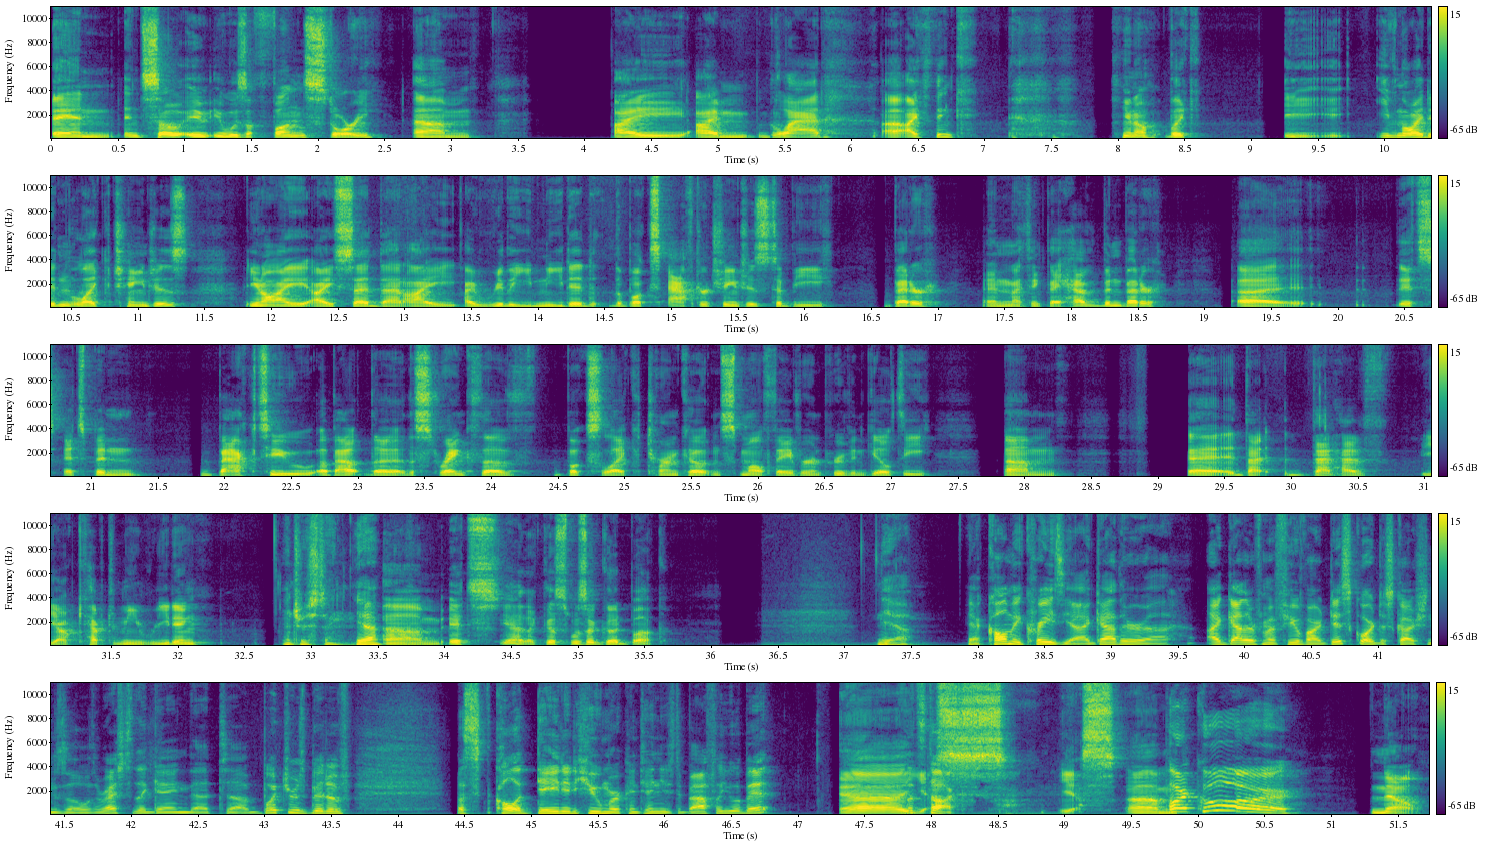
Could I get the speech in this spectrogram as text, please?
and and so it, it was a fun story. Um, I I'm glad. Uh, I think you know, like even though I didn't like changes, you know, I I said that I I really needed the books after changes to be better, and I think they have been better. Uh, it's it's been back to about the the strength of books like Turncoat and Small Favor and Proven Guilty, um, uh, that that have you know kept me reading. Interesting. Yeah. Um, it's yeah, like this was a good book. Yeah. Yeah. Call me crazy. I gather. Uh, I gather from a few of our Discord discussions, though, with the rest of the gang, that uh, Butcher's bit of let's call it dated humor continues to baffle you a bit. Uh, Let's yes. Yes. Um, Parkour. no,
